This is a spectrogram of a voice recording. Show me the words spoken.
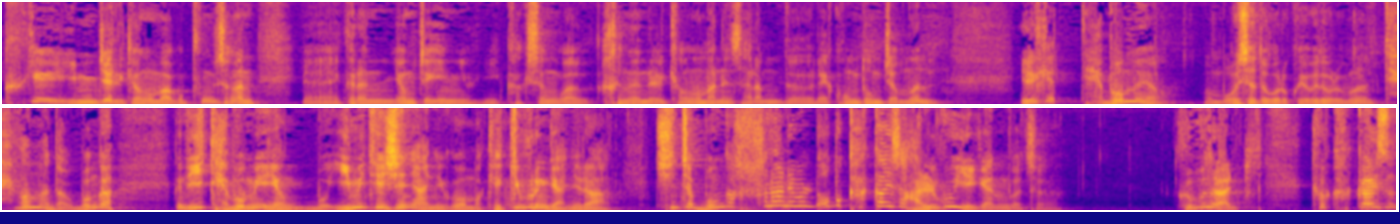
크게 임재를 경험하고 풍성한 예, 그런 영적인 각성과 큰 은을 경험하는 사람들의 공동점은 이렇게 대범해요. 모세도 그렇고 여기도 그러면 대범하다고. 뭔가 근데 이 대범이 그냥 뭐 이미테이션이 아니고 막 객기 부른 게 아니라 진짜 뭔가 하나님을 너무 가까이서 알고 얘기하는 거죠. 그분을 알, 더 가까이서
